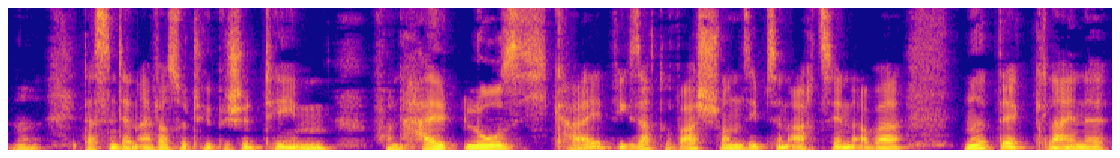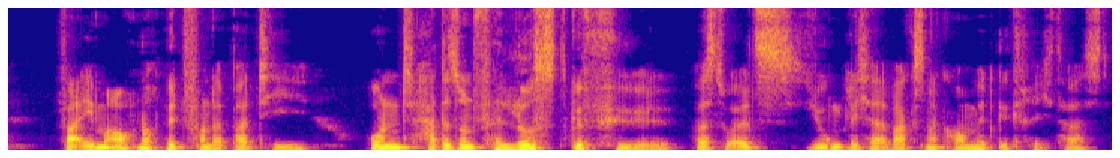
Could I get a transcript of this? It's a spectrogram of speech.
ne? Das sind dann einfach so typische Themen von Haltlosigkeit. Wie gesagt, du warst schon 17, 18, aber ne, der Kleine war eben auch noch mit von der Partie und hatte so ein Verlustgefühl, was du als jugendlicher Erwachsener kaum mitgekriegt hast.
